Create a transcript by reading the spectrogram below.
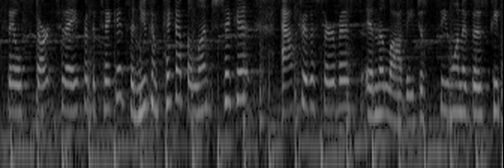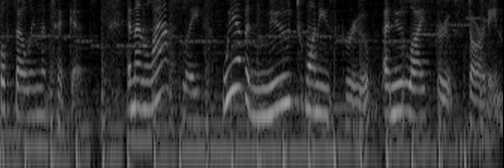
sales start today for the tickets and you can pick up a lunch ticket after the service in the lobby. Just see one of those people selling the tickets. And then lastly, we have a new 20s group, a new life group starting.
